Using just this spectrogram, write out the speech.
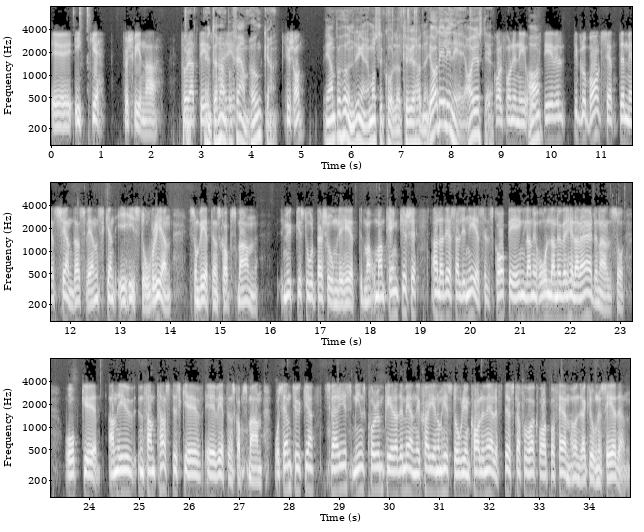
eh, icke försvinna. För att det är inte han på femhunkan? Hur så? Är han på hundringen? Jag måste kolla tur jag hade Ja, det är Linné, ja just det. Carl von Linné, ja. och det är väl det globalt sett den mest kända svensken i historien som vetenskapsman. Mycket stor personlighet. Och man tänker sig alla dessa Linnésällskap i England, i Holland, över hela världen alltså. Och eh, han är ju en fantastisk eh, eh, vetenskapsman. Och sen tycker jag Sveriges minst korrumperade människa genom historien, Karl XI, ska få vara kvar på 500 kronor sedeln.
